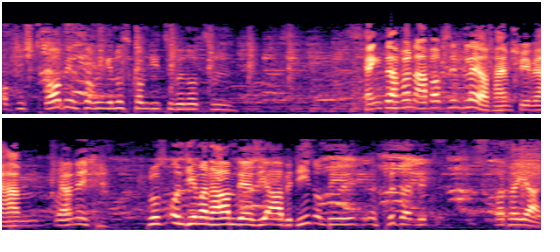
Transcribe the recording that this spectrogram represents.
Ob die Scorpions noch in Genuss kommen, die zu benutzen. Hängt davon ab, ob sie ein Playoff-Heimspiel wir haben Ja. oder nicht. Plus und jemand haben, der sie A bedient und B füttert mit Material.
